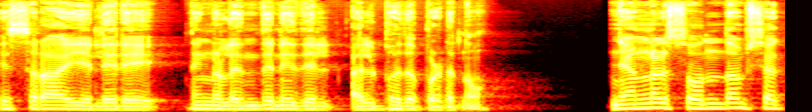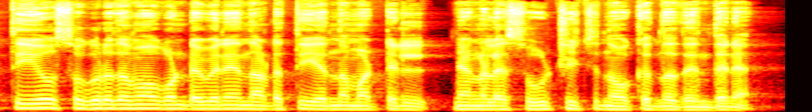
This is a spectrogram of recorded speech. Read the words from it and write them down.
ഇസ്രായേലിരെ നിങ്ങൾ എന്തിനിതിൽ അത്ഭുതപ്പെടുന്നു? ഞങ്ങൾ സ്വന്തം ശക്തിയോ സുഹൃതമോ കൊണ്ട് ഇവനെ നടത്തി എന്ന മട്ടിൽ ഞങ്ങളെ സൂക്ഷിച്ചു നോക്കുന്നത് എന്തിന്?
